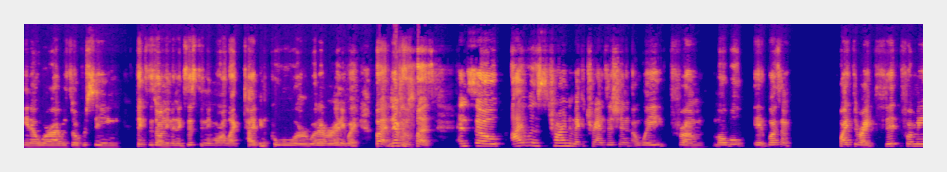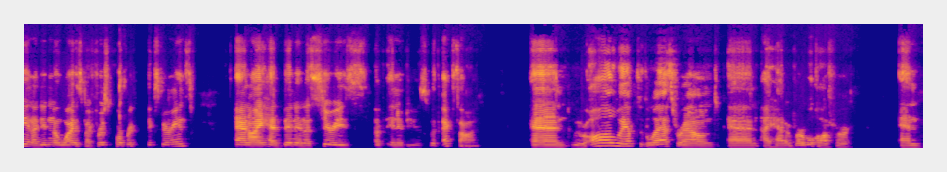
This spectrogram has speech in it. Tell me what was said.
you know, where I was overseeing things that don't even exist anymore, like typing pool or whatever, anyway. But nevertheless, and so I was trying to make a transition away from Mobil. It wasn't quite the right fit for me, and I didn't know why. It's my first corporate experience. And I had been in a series of interviews with Exxon. And we were all the way up to the last round, and I had a verbal offer. And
